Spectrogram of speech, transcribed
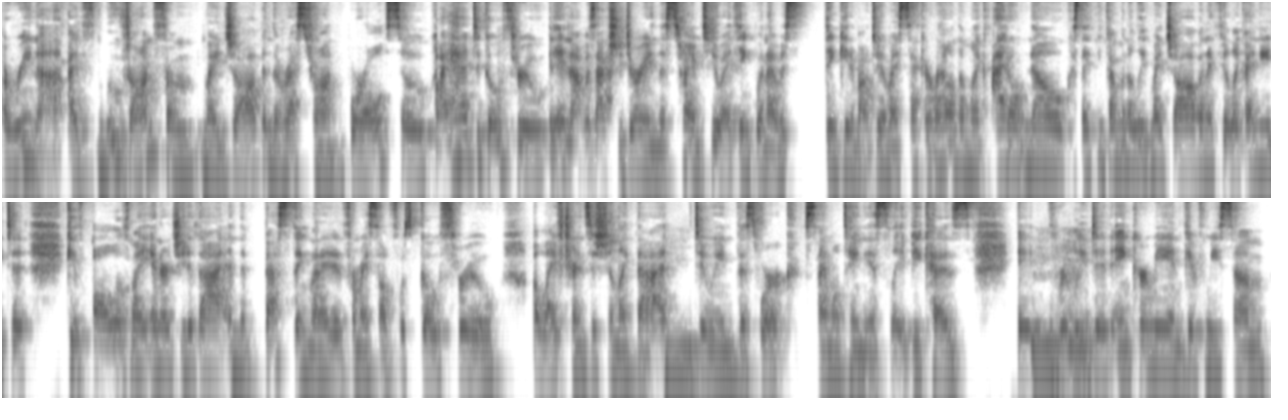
arena. I've moved on from my job in the restaurant world. So i had to go through and that was actually during this time too i think when i was thinking about doing my second round, I'm like, I don't know, because I think I'm going to leave my job and I feel like I need to give all of my energy to that. And the best thing that I did for myself was go through a life transition like that, mm. doing this work simultaneously, because it mm. really did anchor me and give me some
